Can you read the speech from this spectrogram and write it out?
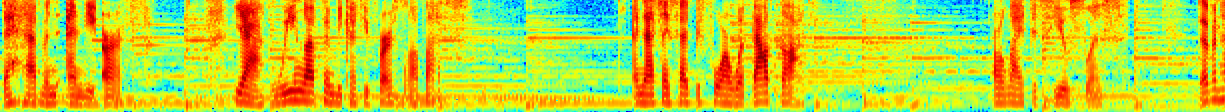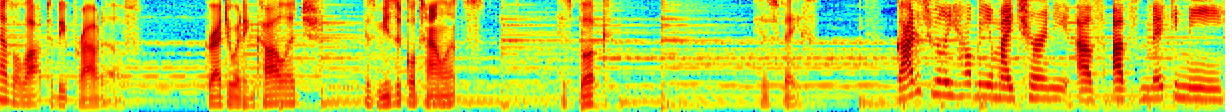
the heaven and the earth. Yeah, we love him because he first loved us. And as I said before, without God, our life is useless. Devin has a lot to be proud of graduating college, his musical talents, his book, his faith. God has really helped me in my journey of, of making me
